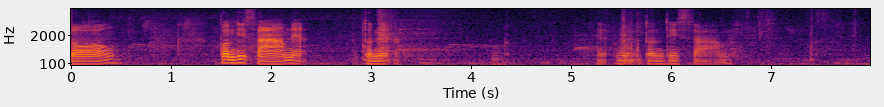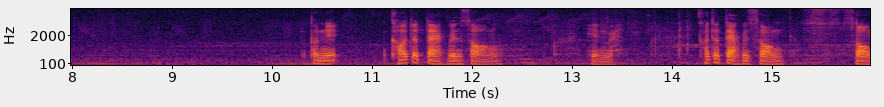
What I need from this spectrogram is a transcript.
สองต้นที่สามเนี่ยต้นเนี้ยเนี่ยต้นที่สามต้นนี้เขาจะแตกเป็นสองเห็นไหมเขาจะแตกเป็นสองสอง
